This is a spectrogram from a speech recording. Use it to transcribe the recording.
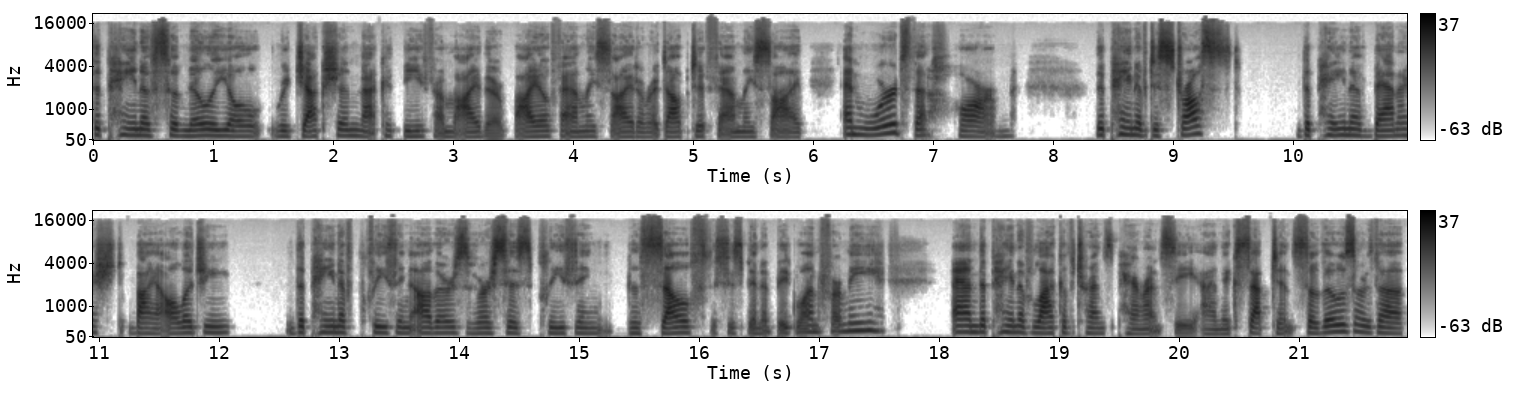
the pain of familial rejection that could be from either bio family side or adoptive family side, and words that harm, the pain of distrust, the pain of banished biology, the pain of pleasing others versus pleasing the self. This has been a big one for me. And the pain of lack of transparency and acceptance. So, those are the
